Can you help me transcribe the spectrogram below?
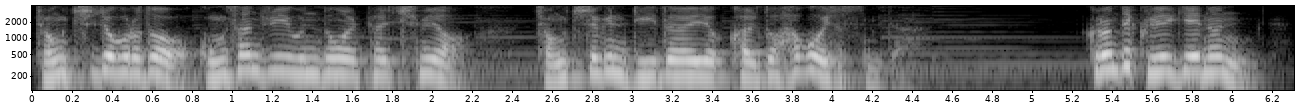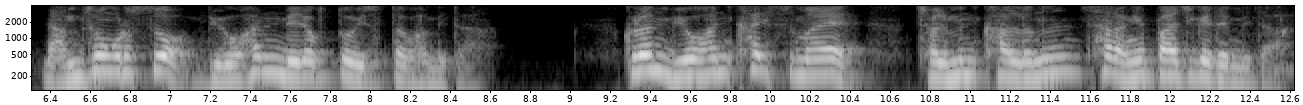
정치적으로도 공산주의 운동을 펼치며 정치적인 리더의 역할도 하고 있었습니다. 그런데 그에게는 남성으로서 묘한 매력도 있었다고 합니다. 그런 묘한 카리스마에 젊은 칼로는 사랑에 빠지게 됩니다.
